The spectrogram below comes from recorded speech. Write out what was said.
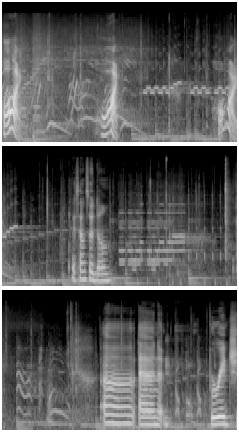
Hi! Hi! Hi! They sound so dumb. Um, and bridge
